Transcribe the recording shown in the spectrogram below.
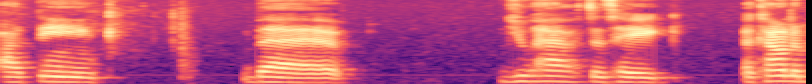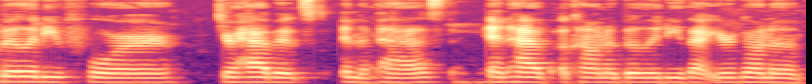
I think that you have to take accountability for your habits in the past Mhm. and have accountability that you're gonna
